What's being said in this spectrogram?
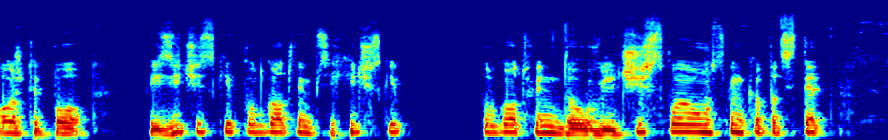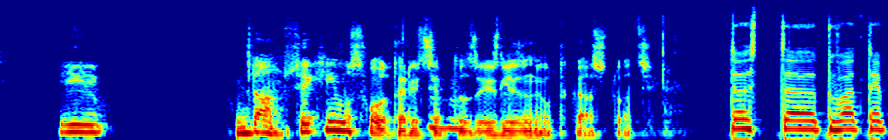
още по-физически подготвен, психически подготвен, да увеличиш своя умствен капацитет. И да, всеки има своята рецепта mm-hmm. за излизане от такава ситуация. Тоест, това те,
